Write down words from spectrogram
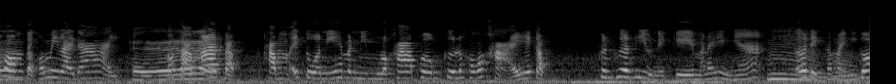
คอมแต่เขามีรายได้เออ ก็สามารถแบบทำไอ้ตัวนี้ให้มันมีมูลค่าเพิ่มขึ้นแล้วเขาก็ขายให้กับเพื่อนๆที่อยู่ในเกมอะไรอย่างเงี้ยมเออเด็กสมัยนี้ก็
